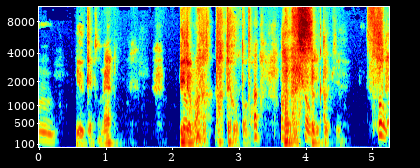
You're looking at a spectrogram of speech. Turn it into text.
のうん。言うけどね。ビルマの盾事の話するとき。そうか。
